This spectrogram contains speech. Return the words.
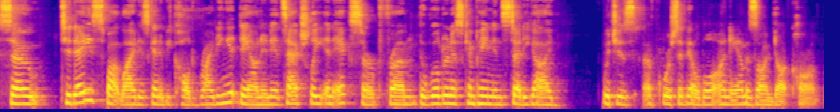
So today's spotlight is going to be called Writing It Down, and it's actually an excerpt from the Wilderness Companion Study Guide, which is, of course, available on Amazon.com.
